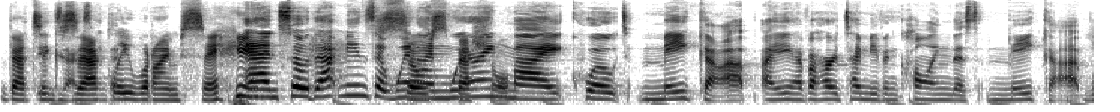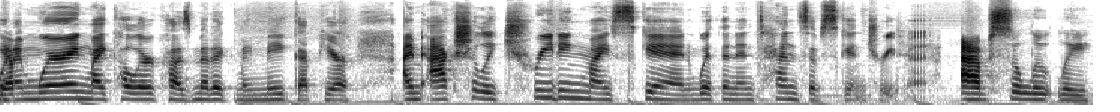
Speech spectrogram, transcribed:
That's exactly what I'm saying. And so that means that when so I'm special. wearing my quote makeup, I have a hard time even calling this makeup. Yep. When I'm wearing my color cosmetic, my makeup here, I'm actually treating my skin with an intensive skin treatment. Absolutely.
